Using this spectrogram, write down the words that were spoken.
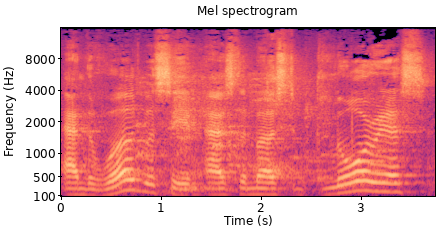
and the world will see him as the most glorious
